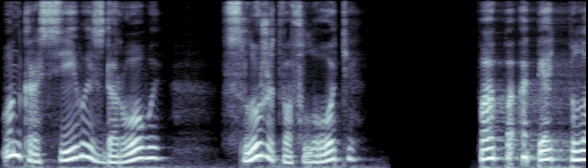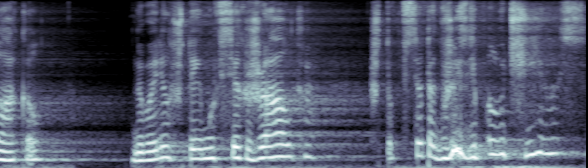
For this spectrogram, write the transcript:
Он красивый, здоровый, служит во флоте. Папа опять плакал. Говорил, что ему всех жалко, что все так в жизни получилось.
